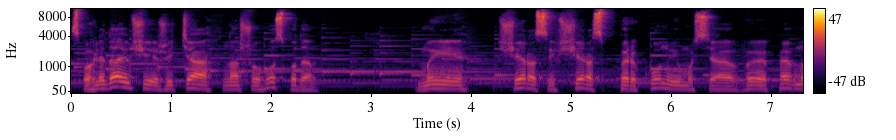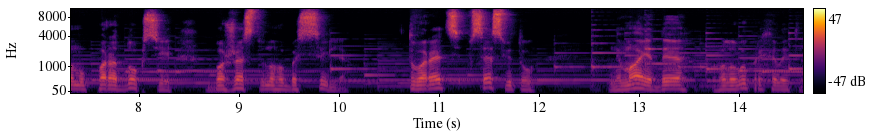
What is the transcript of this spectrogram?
Споглядаючи життя нашого Господа, ми ще раз і ще раз переконуємося в певному парадоксі божественного безсилля. Творець Всесвіту не має де голови прихилити.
